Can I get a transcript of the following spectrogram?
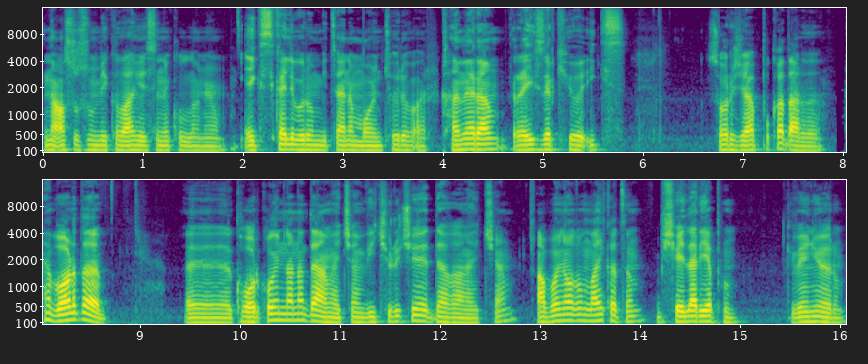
Yine Asus'un bir klavyesini kullanıyorum. Excalibur'un bir tane monitörü var. Kameram Razer QX. Soru cevap bu kadardı. Ha bu arada eee, korku oyunlarına devam edeceğim. Witcher 3'e devam edeceğim. Abone olun, like atın. Bir şeyler yapın. Güveniyorum.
